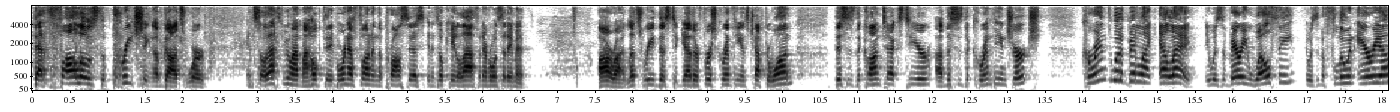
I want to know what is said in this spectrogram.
that follows the preaching of God's word. And so that's my, my hope today. But we're going to have fun in the process, and it's okay to laugh. And everyone said amen. amen. All right, let's read this together. First Corinthians chapter 1. This is the context here. Uh, this is the Corinthian church. Corinth would have been like LA. It was a very wealthy, it was an affluent area,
